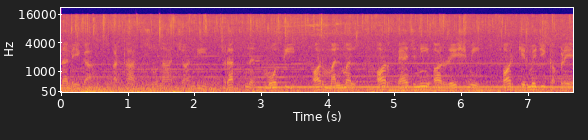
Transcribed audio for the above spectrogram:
न लेगा। अर्थात सोना, चांदी, रत्न, मोती और मलमल और बैजनी और रेशमी और किरमिजी कपड़े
